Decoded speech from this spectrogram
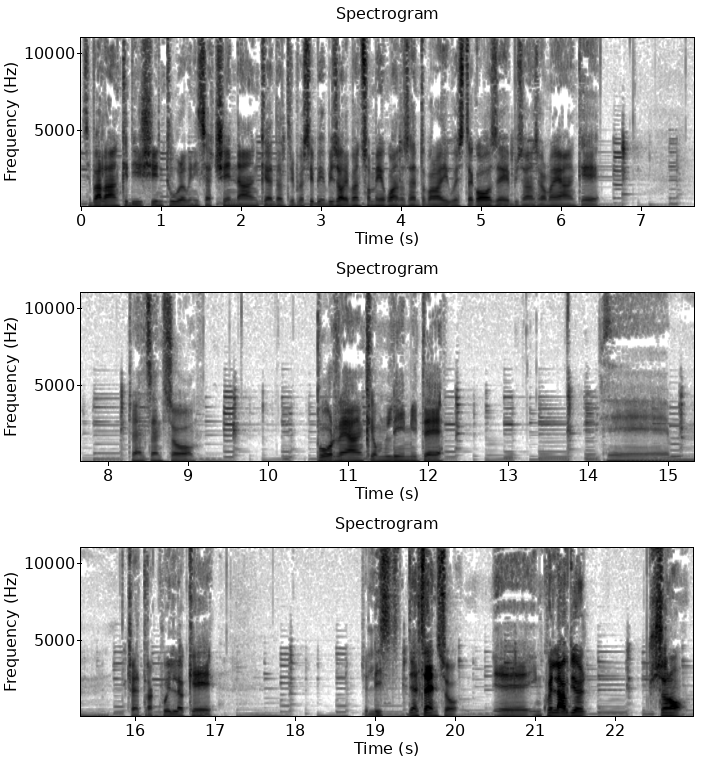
si parla anche di cinture, quindi si accenna anche ad altri possibili episodi. Poi insomma io quando sento parlare di queste cose bisogna secondo me anche... Cioè nel senso... Porre anche un limite... Ehm, cioè tra quello che... Cioè, lì, nel senso... Eh, in quell'audio ci sono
